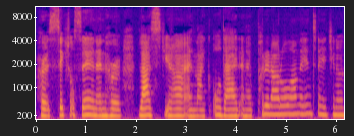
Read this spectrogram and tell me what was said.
her sexual sin and her lust you know and like all that and i put it out all on the internet you know.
